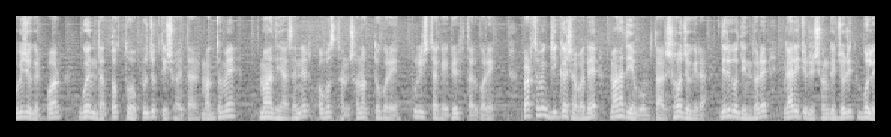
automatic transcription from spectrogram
অভিযোগের পর গোয়েন্দা তথ্য ও প্রযুক্তি সহায়তার মাধ্যমে মাহাদি হাসানের অবস্থান শনাক্ত করে পুলিশ তাকে গ্রেফতার করে। প্রাথমিক জিজ্ঞাসাবাদে মাহাদি এবং তার সহযোগীরা দীর্ঘদিন ধরে গাড়ি চুরির সঙ্গে জড়িত বলে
